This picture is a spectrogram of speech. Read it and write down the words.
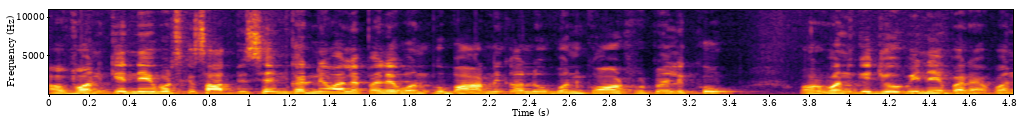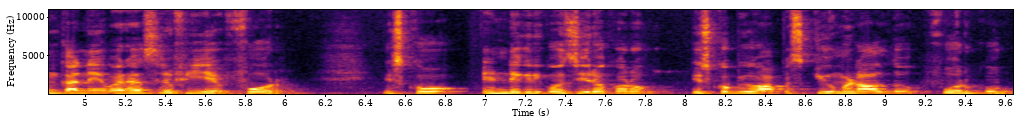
अब वन के नेबर्स के साथ भी सेम करने वाले पहले वन को बाहर निकालो वन को आउटपुट में लिखो और वन के जो भी नेबर है वन का नेबर है सिर्फ़ ये फोर इसको इन डिग्री को ज़ीरो करो। इसको भी वापस क्यू में डाल दो फोर को।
